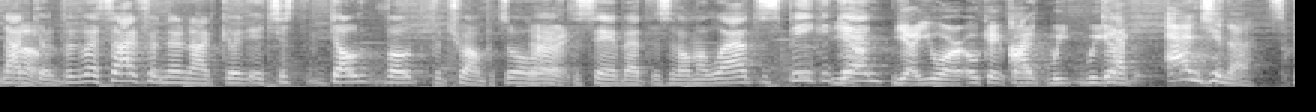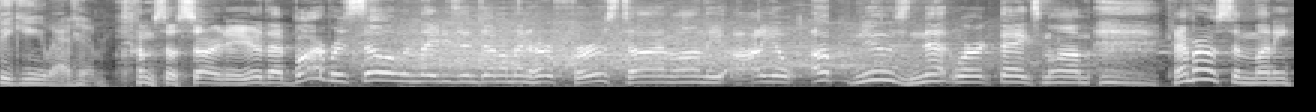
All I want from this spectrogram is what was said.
Not Oh. good. But aside from they're not good, it's just don't vote for Trump. It's all, I All have right. to say about this. If I'm allowed to speak again, Yeah, yeah, you are. Okay, I fine. we we got. have angina speaking about him. I'm so sorry to hear that. Barbara Selwyn, ladies and gentlemen, her first time on the Audio Up News Network. Thanks, Mom. Can I borrow some money?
